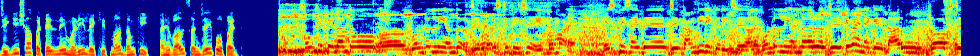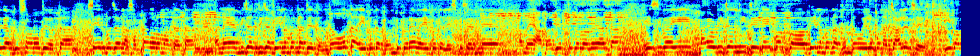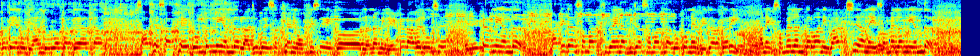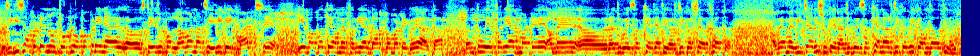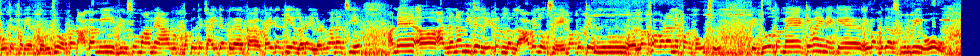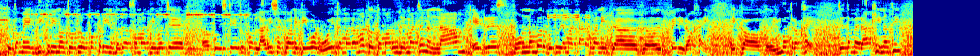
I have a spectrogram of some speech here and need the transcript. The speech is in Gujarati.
જિગીશા પટેલને મળી લેખિતમાં ધમકી, અહેવાલ સંજય પોપટ. સૌથી પહેલાં તો ગોંડલની અંદર જે પરિસ્થિતિ છે એ પ્રમાણે એસપી સાહેબે જે કામગીરી કરી છે અને ગોંડલની અંદર જે કહેવાય ને કે દારૂ, ડ્રગ્સ જે દૂષણો જે હતા, શેર બજારના સટ્ટાઓ રમાતા હતા અને બીજા ત્રીજા બે નંબરના જે ધંધાઓ હતા એ બધા બંધ કરાવ્યા, એ બદલ એસપી સાહેબને અમે આભાર વ્યક્ત કરવા ગયા હતા. એ સિવાય બાયોડીઝલની જે કંઈ પણ બે નંબરના ધંધાઓ એ લોકોના ચાલે છે, એ બાબતે એનું ધ્યાન દોરવા પણ ગયા હતા. સાથે સાથે ગોંડલની અંદર રાજુભાઈ સખિયાની ઓફિસે એક નનામી લેટર આવેલો છે. એ લેટરની અંદર પાટીદાર સમાજ સિવાયના બીજા સમાજના લોકોને ભેગા કરી અને એક સંમેલન કરવાની વાત છે અને એ સંમેલનની અંદર જિગીશા પટેલનો ચોટલો પકડીને સ્ટેજ ઉપર લાવવાના છે એવી કંઈક વાત છે, એ બાબતે અમે ફરિયાદ આપવા માટે ગયા હતા. પરંતુ એ ફરિયાદ માટે અમે રાજુભાઈ સખિયા ત્યાંથી અરજી કરશે અથવા તો હવે અમે વિચારીશું કે રાજુભાઈ સખિયાને અરજી કરવી કે અમદાવાદથી હું પોતે ફરિયાદ કરું છું. પણ આગામી દિવસોમાં અમે આ બાબતે કાયદા કાયદાકીય લડાઈ લડવાના છીએ. અને આ નનામી જે લેટર આવેલો છે, એ બાબતે હું લખવાવાળાને પણ કહું છું કે જો તમે કહેવાય ને કે એવા બધા સુરવીર હોવ કે તમે એક દીકરીનો ચોટલો પકડીને બધા સમાજની વચ્ચે કોઈ સ્ટેજ ઉપર લાવી શકવાની તેવડ હોય તમારામાં, તો તમારું એમાં છે ને નામ એડ્રેસ ફોન નંબર બધું એમાં ટાંકવાની પેલી રખાય. એક હિંમત રખાય. જે તમે રાખી નથી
